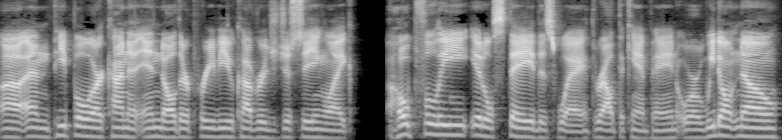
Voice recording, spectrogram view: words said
uh, and people are kind of end all their preview coverage just seeing like, hopefully it'll stay this way throughout the campaign, or we don't know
